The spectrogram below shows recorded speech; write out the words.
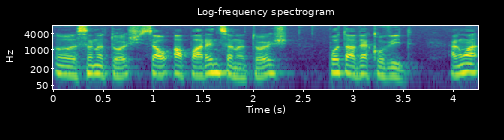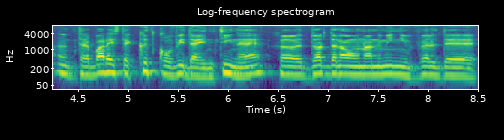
uh, sănătoși sau aparent sănătoși pot avea COVID. Acum, întrebarea este cât COVID ai în tine, că doar de la un anumit nivel de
